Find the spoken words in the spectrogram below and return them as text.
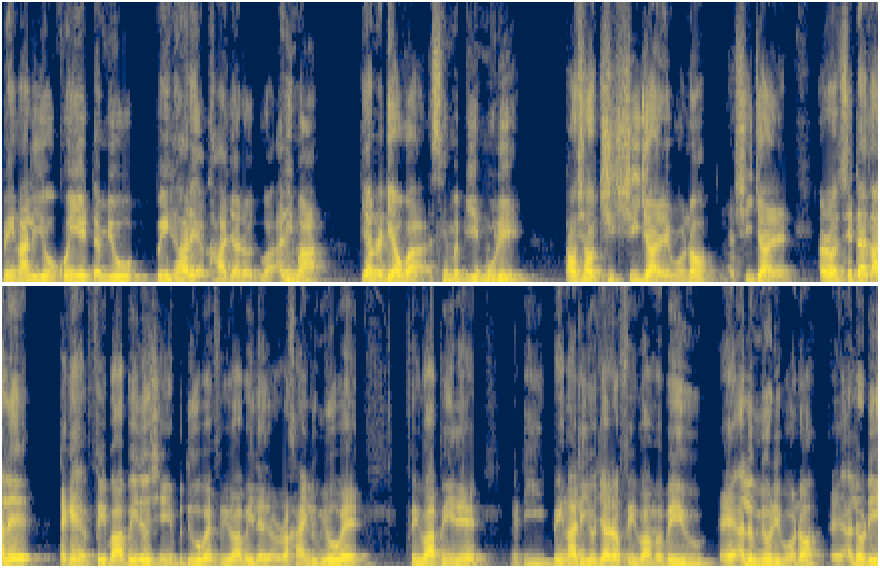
ဘင်္ဂါလီကိုအခွင့်အရေးတစ်မျိုးပေးထားတဲ့အခါကျတော့ तू ကအဲ့ဒီမှာတယောက်နဲ့တယောက်ကအစင်မပြေမှုတွေတောက်လျှောက်ရှိရှိကြတယ်ပေါ့နော်ရှိကြတယ်အဲ့တော့စစ်တပ်ကလည်းတကယ် favor ပေးလို့ရှိရင်ဘယ်သူ့ကိုပဲ favor ပေးလဲဆိုတော့ရခိုင်လူမျိုးပဲ favor ပေးတယ်ဒီဘင်္ဂါလီကိုကြတော့ favor မပေးဘူးအဲအဲ့လိုမျိုးတွေပေါ့နော်အဲအဲ့လိုတွေ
